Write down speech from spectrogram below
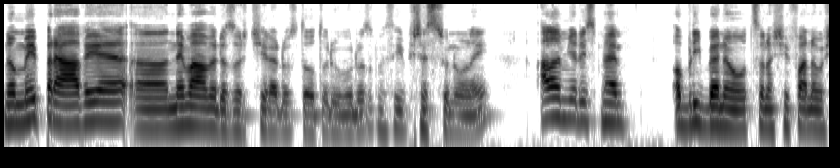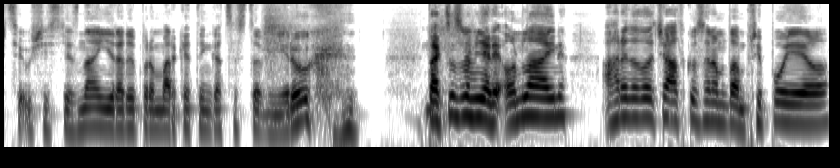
No my právě uh, nemáme dozorčí radu z tohoto důvodu, jsme si ji přesunuli, ale měli jsme oblíbenou, co naši fanoušci už jistě znají, radu pro marketing a cestovní ruch. tak to jsme měli online a hned na začátku se nám tam připojil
